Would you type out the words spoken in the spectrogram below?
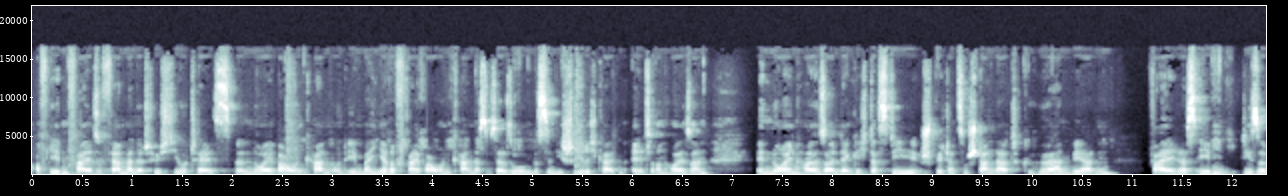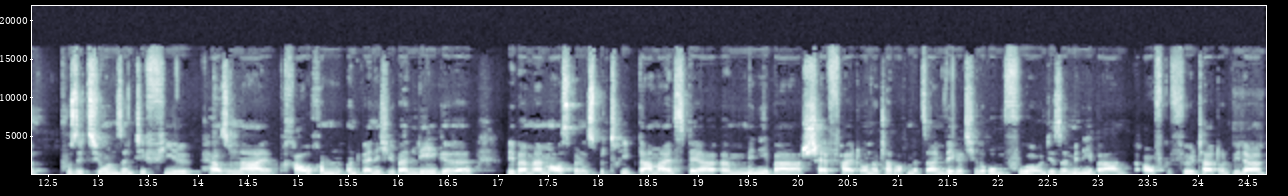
auf jeden Fall, sofern man natürlich die Hotels äh, neu bauen kann und eben barrierefrei bauen kann. Das ist ja so ein bisschen die Schwierigkeit in älteren Häusern. In neuen Häusern denke ich, dass die später zum Standard gehören werden, weil das eben diese Positionen sind, die viel Personal brauchen. Und wenn ich überlege, wie bei meinem Ausbildungsbetrieb damals der ähm, Minibar-Chef halt ununterbrochen mit seinem Wägelchen rumfuhr und diese Minibar aufgefüllt hat und mhm. wieder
